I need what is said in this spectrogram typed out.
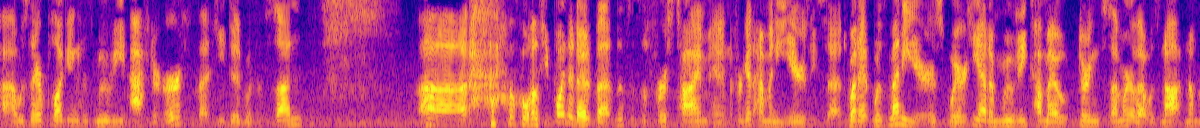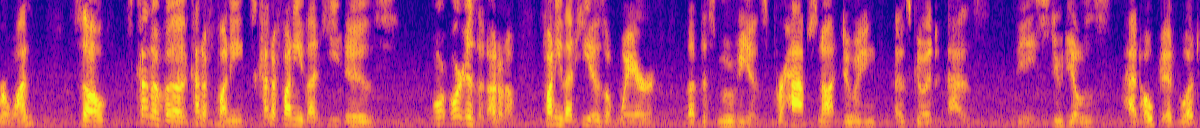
Uh, was there plugging his movie After Earth that he did with his son. Uh, well, he pointed out that this is the first time in, I forget how many years he said, but it was many years where he had a movie come out during the summer that was not number one. So, it's kind of, uh, kind of funny. It's kind of funny that he is, or, or is it? I don't know. Funny that he is aware that this movie is perhaps not doing as good as the studios had hoped it would.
